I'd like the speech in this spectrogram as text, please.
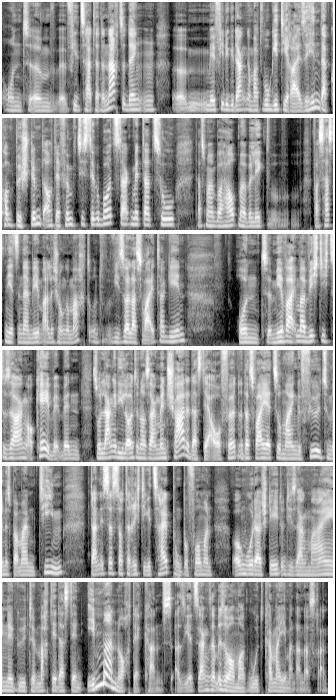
und ähm, viel Zeit hatte nachzudenken, äh, mir viele Gedanken gemacht, wo geht die Reise hin? Da kommt bestimmt auch der 50. Geburtstag mit dazu, dass man überhaupt mal überlegt, was hast du denn jetzt in deinem Leben alles schon gemacht und wie soll das weitergehen? Und mir war immer wichtig zu sagen, okay, wenn, solange die Leute noch sagen, Mensch, schade, dass der aufhört, und das war jetzt so mein Gefühl, zumindest bei meinem Team, dann ist das doch der richtige Zeitpunkt, bevor man irgendwo da steht und die sagen, meine Güte, macht der das denn immer noch, der kann's? Also jetzt langsam ist er auch mal gut, kann mal jemand anders ran.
